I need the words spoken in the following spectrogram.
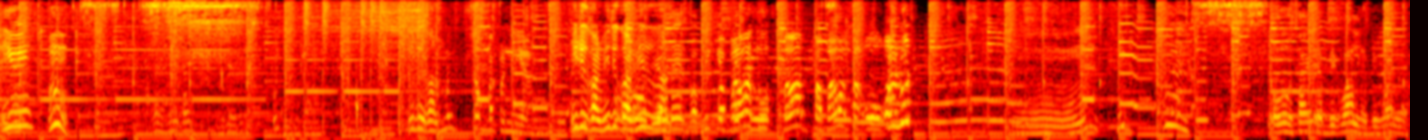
นี่วิ่งอืมนี่ถือก่อนมันสะบัดปะเนี่ยนี่ถือก่อนนี่ถือก่อนนี่ถือเดี๋ยก่วอนได้บอกพี่ปเก็ลาบปลาว่าดูถูกปลาปลาปลาว่าปลาโอ้โอ้ยรุดอืมโอ้ใช่เออบิ๊กวันเลยบิ๊กวันเลย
